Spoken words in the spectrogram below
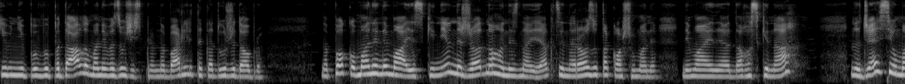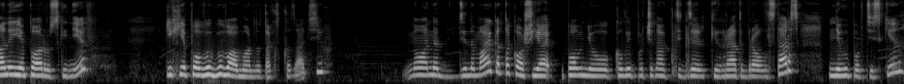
які мені випадали. У мене везучість прямо на Барлі така дуже добра. На Поко в мене немає скінів, ні жодного, не знаю як це. На Розу також у мене немає ні одного скіна. На Джесі у мене є пару скінів, яких я повибивав, можна так сказати, всіх. Ну, а на Дінамайка також. Я пам'ятаю, коли починав тільки грати Бравл Старс, мені випав цей скін.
